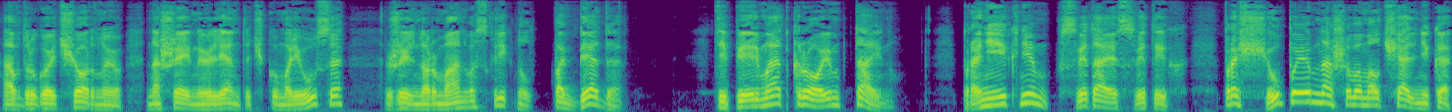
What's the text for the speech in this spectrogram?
а в другой черную нашейную ленточку Мариуса, Жиль-Норман воскликнул «Победа! Теперь мы откроем тайну, проникнем в святая святых, прощупаем нашего молчальника,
